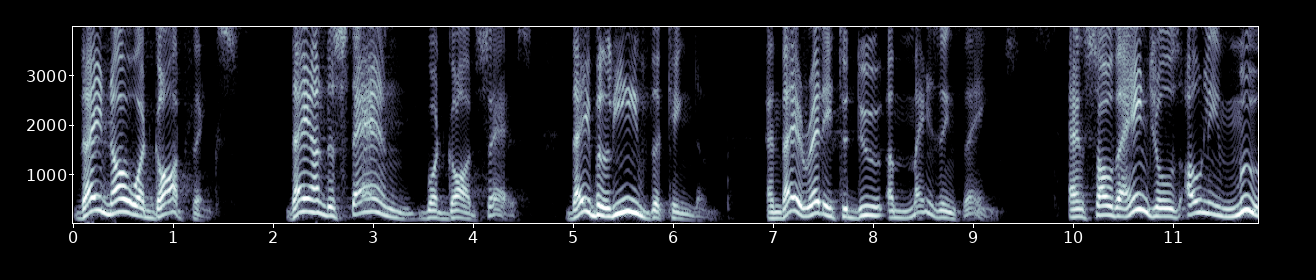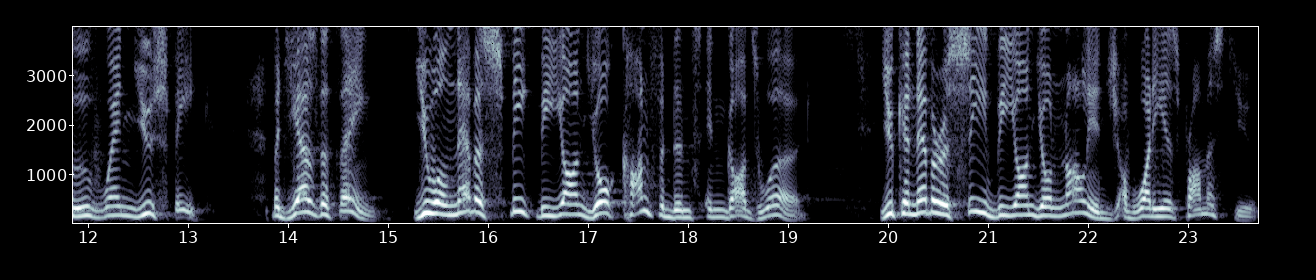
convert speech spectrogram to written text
They know what God thinks, they understand what God says, they believe the kingdom, and they're ready to do amazing things. And so the angels only move when you speak. But here's the thing you will never speak beyond your confidence in God's word. You can never receive beyond your knowledge of what He has promised you.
